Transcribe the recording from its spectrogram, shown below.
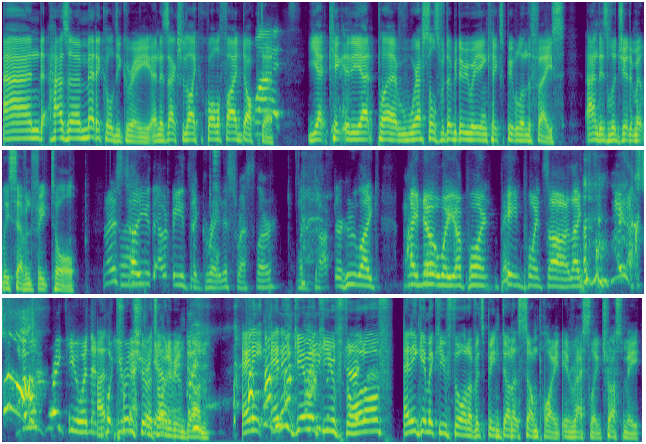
and has a medical degree and is actually like a qualified doctor. what? Yet kick, yet play, wrestles for WWE and kicks people in the face and is legitimately seven feet tall. Can I just tell you that would be the greatest wrestler, a doctor who like I know where your point pain points are. Like I, I will break you and then I'm put you. pretty sure it's already been done. Any any gimmick you've thought of, any gimmick you've thought of, it's been done at some point in wrestling. Trust me.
